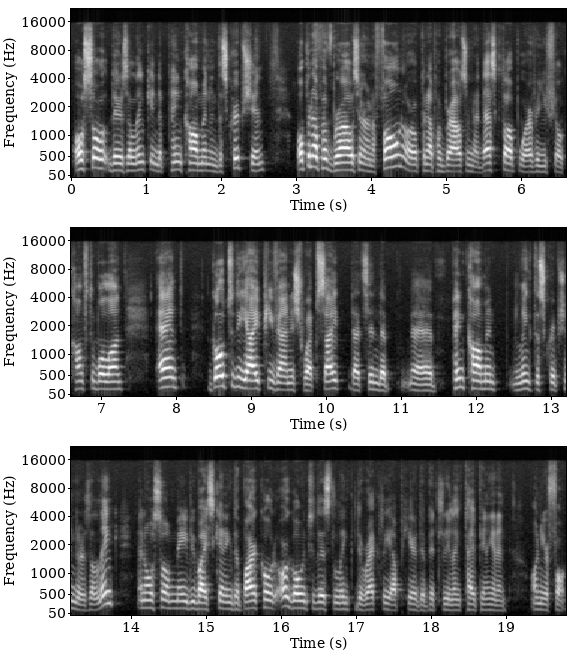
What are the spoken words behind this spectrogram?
Also, there's a link in the pinned comment and description Open up a browser on a phone or open up a browser on a desktop, wherever you feel comfortable on, and go to the IPVanish website that's in the uh, pinned comment link description. There's a link, and also maybe by scanning the barcode or going to this link directly up here, the bit.ly link, typing it in on your phone.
